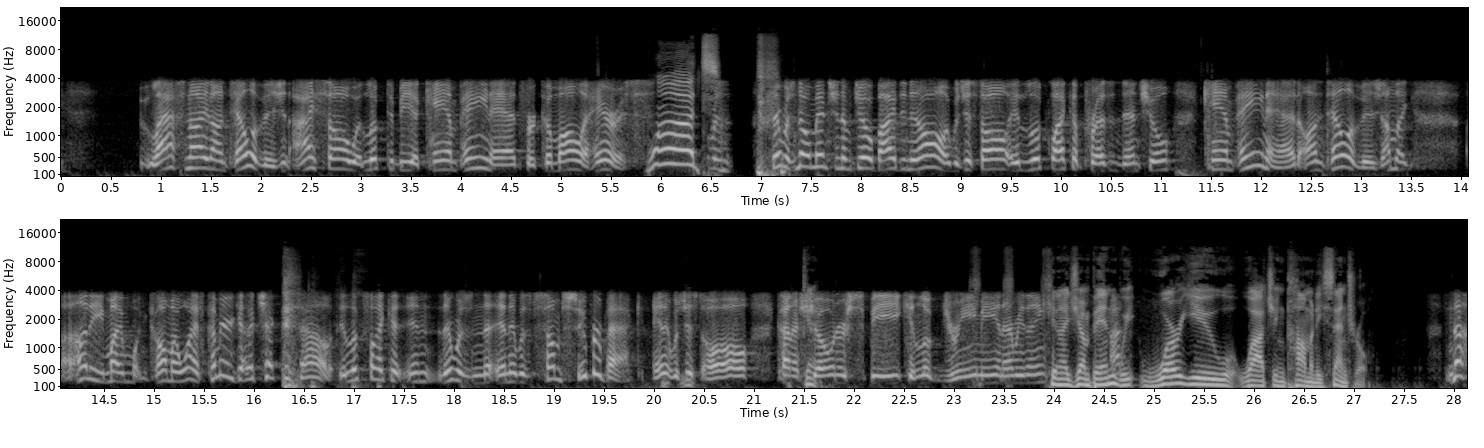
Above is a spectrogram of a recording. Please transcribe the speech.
last night on television, I saw what looked to be a campaign ad for Kamala Harris. What? There was, there was no mention of Joe Biden at all. It was just all. It looked like a presidential campaign ad on television. I'm like. Uh, honey, my call my wife. Come here, you got to check this out. It looks like it, and there was, n- and it was some super PAC, and it was just all kind of showing her speak and look dreamy and everything. Can I jump in? we, were you watching Comedy Central? No,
